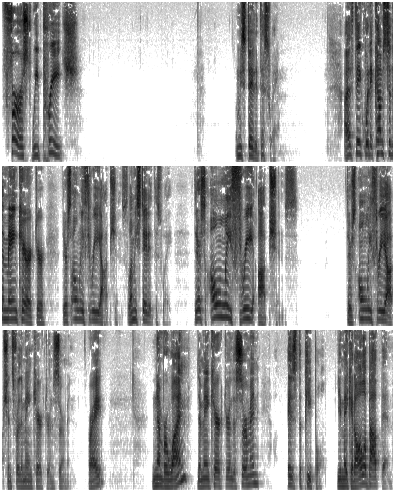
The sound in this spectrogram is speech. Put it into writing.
First, we preach. Let me state it this way. I think when it comes to the main character, there's only three options. Let me state it this way there's only three options. There's only three options for the main character in a sermon, right? Number one, the main character in the sermon is the people. You make it all about them,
